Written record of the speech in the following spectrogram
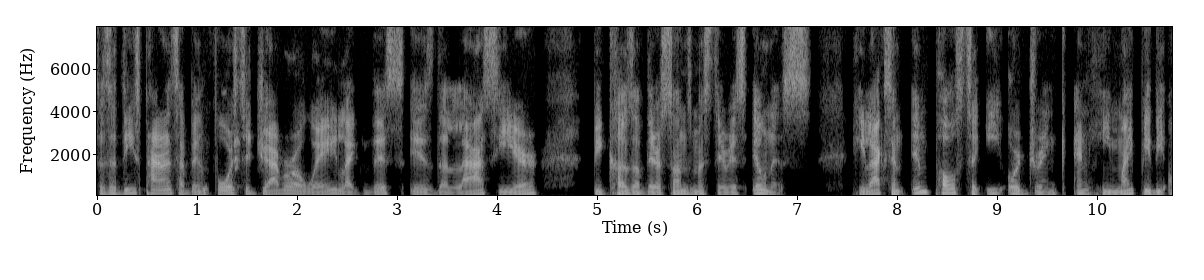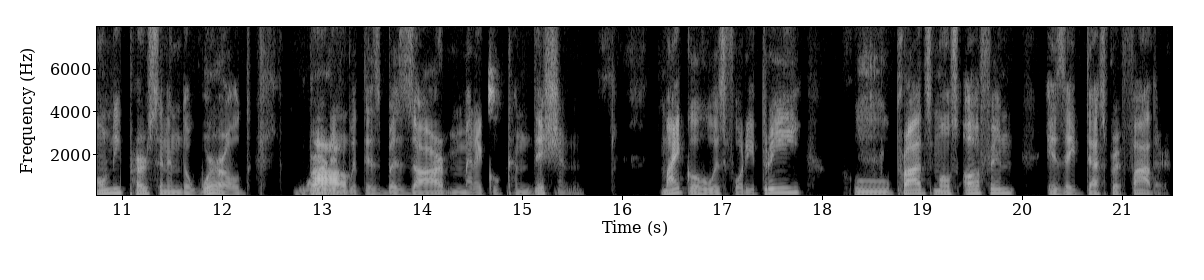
Says that these parents have been forced to jabber away like this is the last year because of their son's mysterious illness. He lacks an impulse to eat or drink, and he might be the only person in the world burdened Wow. with this bizarre medical condition. Michael, who is 43, who prods most often, is a desperate father.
